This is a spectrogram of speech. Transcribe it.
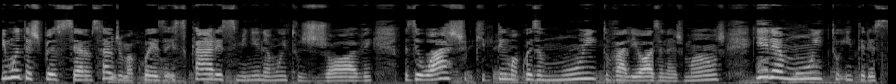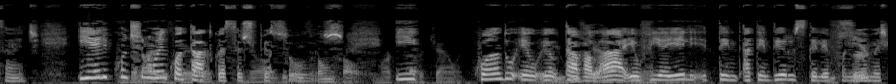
E muitas pessoas disseram: sabe de uma coisa? Esse cara, esse menino é muito jovem, mas eu acho que tem uma coisa muito valiosa nas mãos e ele é muito interessante. E ele continuou em contato com essas pessoas. E quando eu estava lá, eu via ele atender os telefonemas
